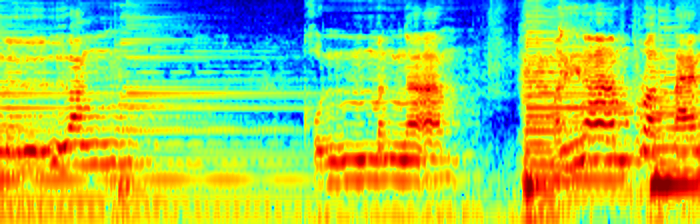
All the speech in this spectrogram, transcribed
เหลือง คนมันงาม มันงามเพราะแต่ง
